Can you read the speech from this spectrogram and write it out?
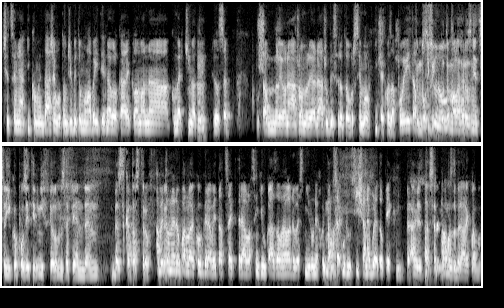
četl jsem nějaký komentáře o tom, že by to mohla být jedna velká reklama na komerční lety, hmm. že zase tam milionářů a miliardářů by se do toho prostě mohl chtít jako zapojit a to musí posunout. být potom ale hrozně celý jako pozitivní film s happy endem, bez katastrof. Aby to nedopadlo jako gravitace, která vlastně ti ukázala, hele, do vesmíru nechoď, no. tam se udusíš a nebude to pěkný. Právě, že to se nebyla moc dobrá reklama.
